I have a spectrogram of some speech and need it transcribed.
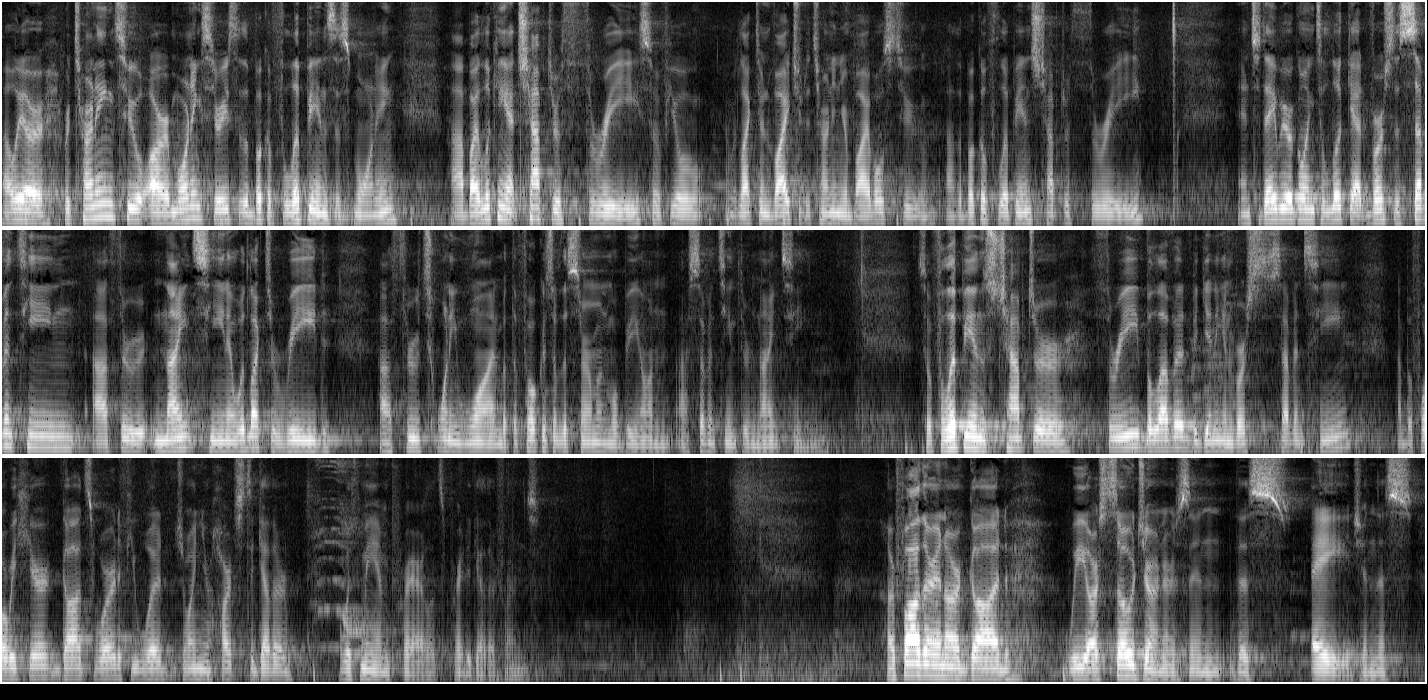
Uh, we are returning to our morning series to the book of Philippians this morning uh, by looking at chapter 3. So, if you I would like to invite you to turn in your Bibles to uh, the book of Philippians, chapter 3. And today we are going to look at verses 17 uh, through 19. I would like to read uh, through 21, but the focus of the sermon will be on uh, 17 through 19. So, Philippians chapter 3, beloved, beginning in verse 17. Before we hear God's word, if you would join your hearts together with me in prayer. Let's pray together, friends. Our Father and our God, we are sojourners in this age, in this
